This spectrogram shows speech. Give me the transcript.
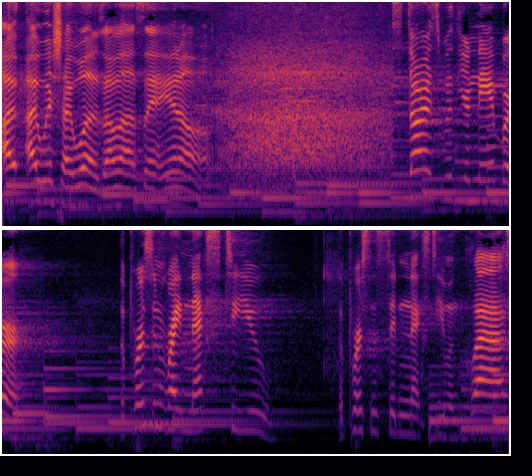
I, I wish I was, I'm not saying, you know. Starts with your neighbor, the person right next to you the person sitting next to you in class,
